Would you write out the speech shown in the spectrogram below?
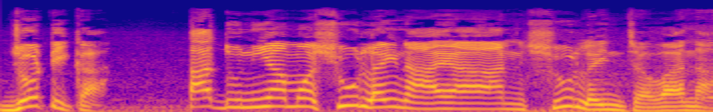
જો ટીકા આ દુનિયામાં શું લઈને આયા અને શું લઈને જવાના?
